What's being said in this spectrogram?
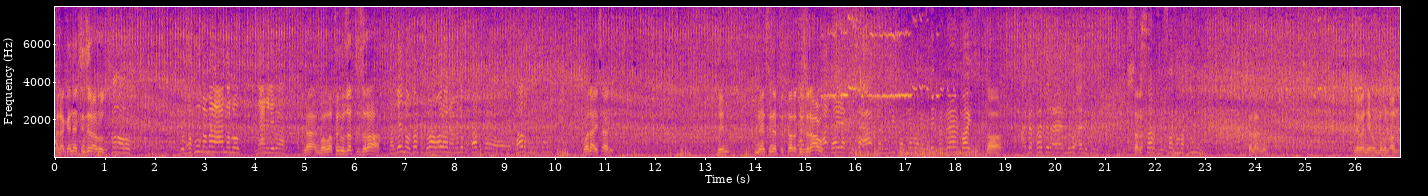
علاجه انها تنزرع رز. وصلها رز. والحكومة منع عنا الرز نعمل إيه بقى؟ لا ما هو فين وزارة الزراعة؟ كلمنا وزارة الزراعة وقالوا هنعمل لكم خط آه، صرف وما سألوش فيه. ولا هيسالوا دي الناس هنا بتضطر تزرعوا. مساحات ضيق مساحة أكتر من 100 فدان ولا 200 فدان بايظ. آه. عشان خاطر آه، الملوحة اللي فيها الصرف والصرف مكتوب. على النبي لمن يهمه الأمر.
